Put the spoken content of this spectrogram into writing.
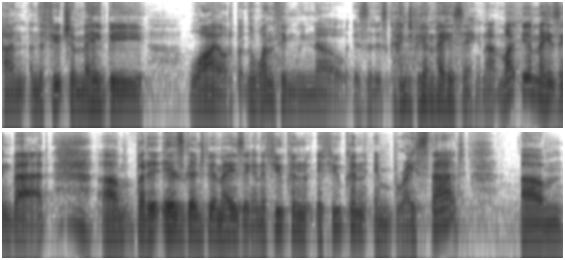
and, and the future may be wild. But the one thing we know is that it's going to be amazing. Now, it might be amazing bad, um, but it is going to be amazing. And if you can, if you can embrace that, um,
